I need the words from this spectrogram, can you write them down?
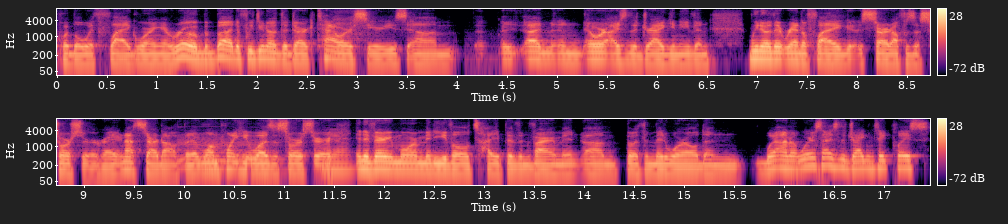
quibble with Flagg wearing a robe. But if we do know the Dark Tower series, um, uh, and or Eyes of the Dragon, even we know that Randall Flagg started off as a sorcerer, right? Not started off, but at one point he was a sorcerer Yeah. in a very more medieval type of environment, um, both in Midworld and well, I don't know where's Eyes of the Dragon take place.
